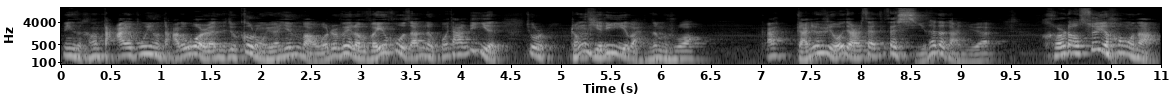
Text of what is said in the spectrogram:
那意思可能打也不一定打得过人家，就各种原因吧。我这为了维护咱们的国家利益，就是整体利益吧，你这么说，哎，感觉是有点在在洗他的感觉。可是到最后呢，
